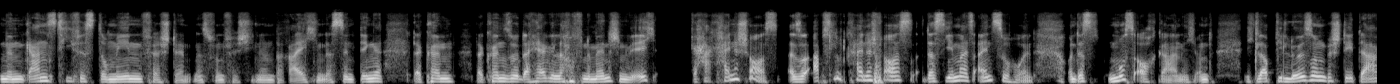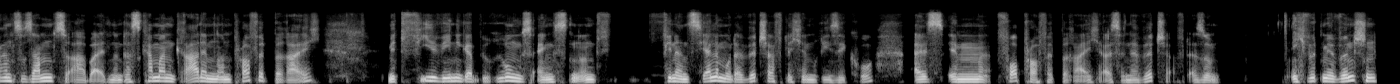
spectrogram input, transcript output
ein ganz tiefes Domänenverständnis von verschiedenen Bereichen. Das sind Dinge, da können, da können so dahergelaufene Menschen wie ich gar keine Chance. Also absolut keine Chance, das jemals einzuholen. Und das muss auch gar nicht. Und ich glaube, die Lösung besteht darin, zusammenzuarbeiten. Und das kann man gerade im Non-Profit-Bereich mit viel weniger Berührungsängsten und finanziellem oder wirtschaftlichem Risiko als im For-Profit-Bereich, als in der Wirtschaft. Also ich würde mir wünschen,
